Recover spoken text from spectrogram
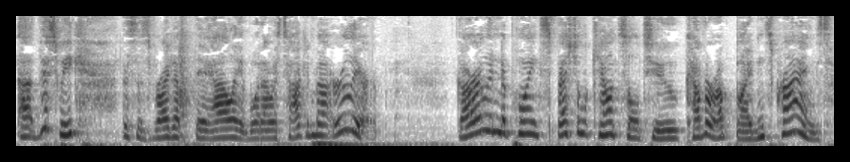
Uh, this week, this is right up the alley of what I was talking about earlier. Garland appoints special counsel to cover up Biden's crimes.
